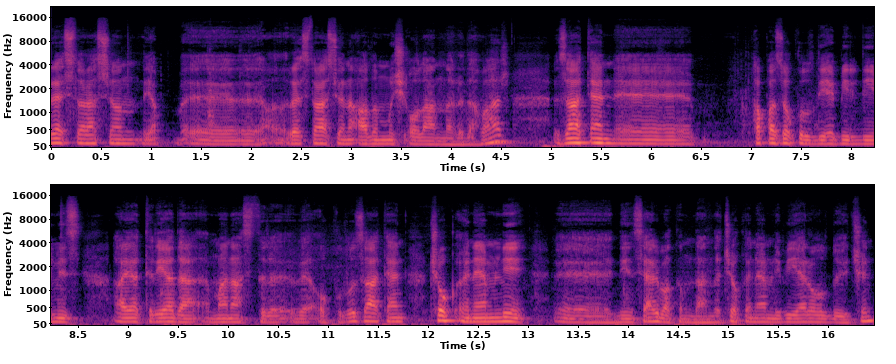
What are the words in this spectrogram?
restorasyon yap, restorasyona alınmış olanları da var. Zaten e, Papaz Okulu diye bildiğimiz Ayatriyada Manastırı ve okulu zaten çok önemli e, dinsel bakımdan da çok önemli bir yer olduğu için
